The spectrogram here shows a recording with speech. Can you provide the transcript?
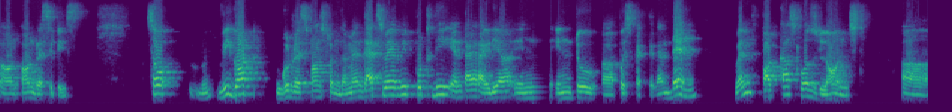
on, on recipes. So we got good response from them, and that's where we put the entire idea in into uh, perspective. And then when the podcast was launched, uh,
